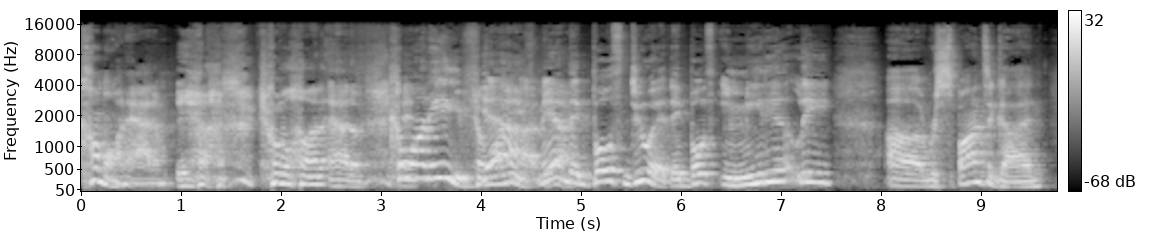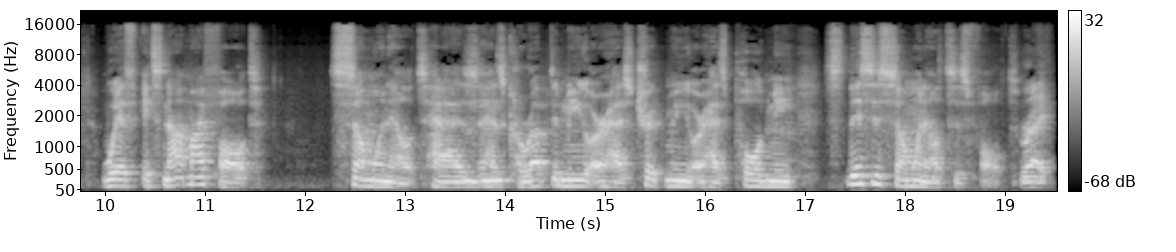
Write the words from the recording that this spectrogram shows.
Come on, Adam. Yeah, come on, Adam. Come And- on, Eve. Come yeah, on, Eve. man, Yeah. they both do it. They both immediately uh, respond to God with, "It's not my fault. Someone else has Mm-hmm. has corrupted me, or has tricked me, or has pulled me. This is someone else's fault." Right,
